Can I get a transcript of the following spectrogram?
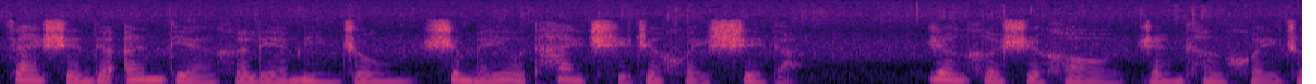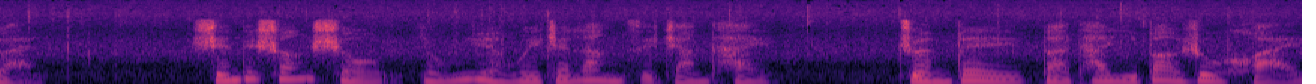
在神的恩典和怜悯中是没有太迟这回事的。任何时候，人肯回转。神的双手永远为这浪子张开，准备把他一抱入怀。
